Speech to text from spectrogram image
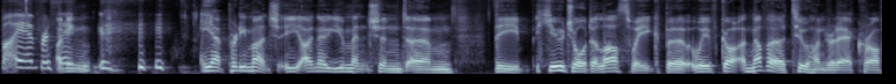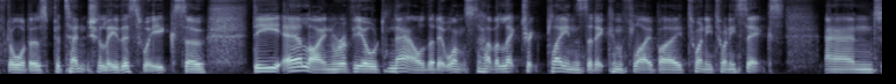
Buy everything. I mean, yeah, pretty much. I know you mentioned um, the huge order last week, but we've got another 200 aircraft orders potentially this week. So the airline revealed now that it wants to have electric planes that it can fly by 2026. And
